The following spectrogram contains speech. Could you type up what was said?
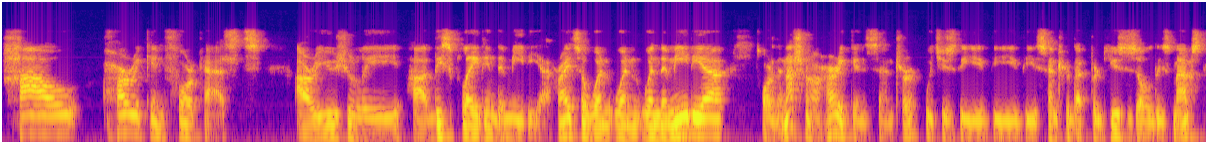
how hurricane forecasts are usually uh, displayed in the media, right? So when, when, when the media or the National Hurricane Center, which is the, the, the center that produces all these maps,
